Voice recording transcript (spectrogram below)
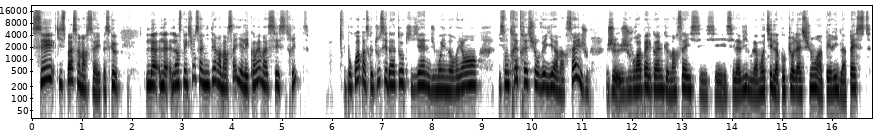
c'est ce qui se passe à Marseille, parce que l'inspection sanitaire à Marseille, elle est quand même assez stricte. Pourquoi? Parce que tous ces bateaux qui viennent du Moyen-Orient, ils sont très très surveillés à Marseille. Je, je vous rappelle quand même que Marseille, c'est la ville où la moitié de la population a péri de la peste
